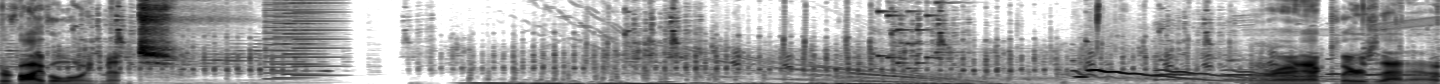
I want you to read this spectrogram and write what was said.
Survival ointment. Alright, that clears that out.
